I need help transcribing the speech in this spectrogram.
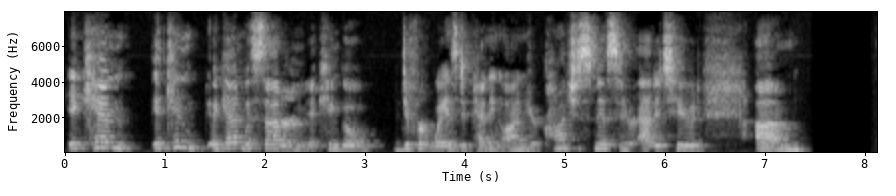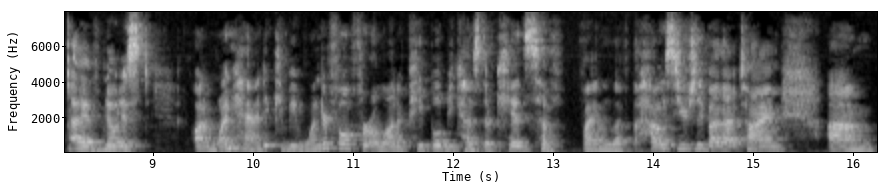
it can it can again with saturn it can go different ways depending on your consciousness and your attitude um, I've noticed on one hand, it can be wonderful for a lot of people because their kids have finally left the house, usually by that time. Um,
